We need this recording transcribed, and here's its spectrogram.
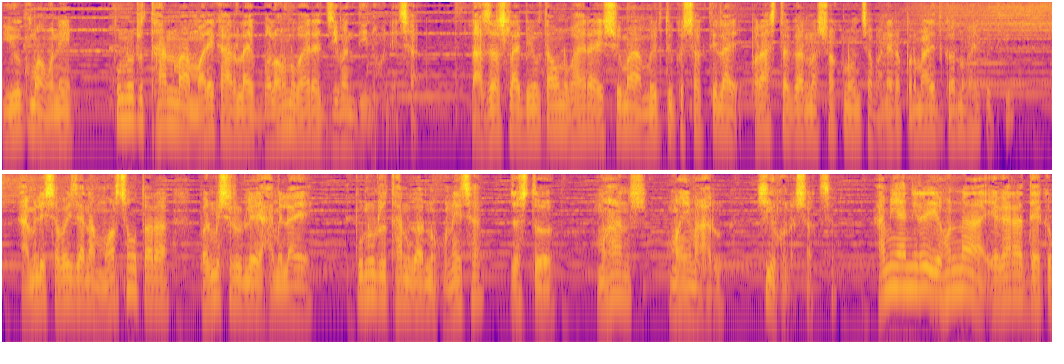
युगमा हुने पुनरुत्थानमा मरेकाहरूलाई बोलाउनु भएर जीवन दिनुहुनेछ। लाजरसलाई बिउताउनु भएर यसुमा मृत्युको शक्तिलाई परास्त गर्न सक्नुहुन्छ भनेर प्रमाणित गर्नुभएको थियो। हामीले सबैजना मर्छौँ तर परमेश्वरले हामीलाई पुनरुत्थान गर्नुहुनेछ जस्तो महान महिमाहरू के हुन सक्छ? हामी यहाँनिर यहुन्ना एघार अध्यायको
